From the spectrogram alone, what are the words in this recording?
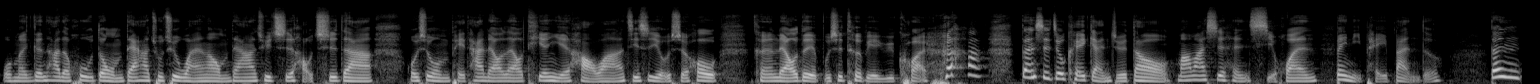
我们跟她的互动，我们带她出去玩啊，我们带她去吃好吃的啊，或是我们陪她聊聊天也好啊，即使有时候可能聊的也不是特别愉快，但是就可以感觉到妈妈是很喜欢被你陪伴的。但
